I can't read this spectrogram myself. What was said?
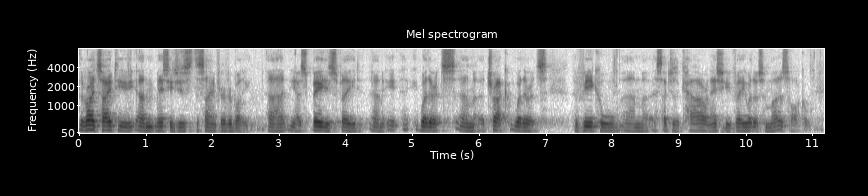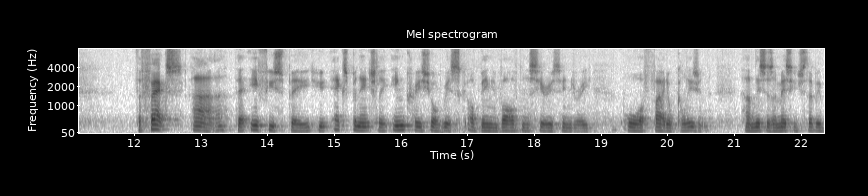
the road safety um, message is the same for everybody. Uh, you know, speed is speed. Um, it, whether it's um, a truck, whether it's a vehicle um, such as a car, an SUV, whether it's a motorcycle. The facts are that if you speed, you exponentially increase your risk of being involved in a serious injury or fatal collision. Um, this is a message that we've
